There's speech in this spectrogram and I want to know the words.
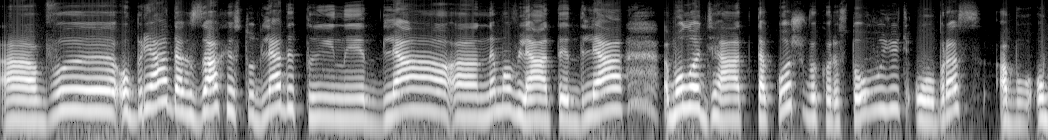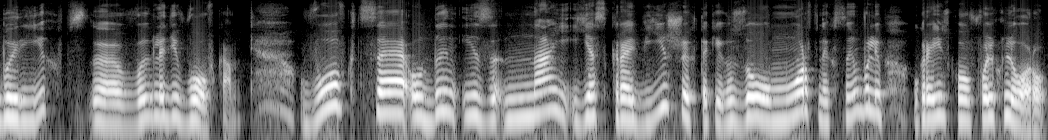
В обрядах захисту для дитини, для немовляти, для молодят також використовують образ або оберіг в е, в вигляді вовка. Вовк це один із найяскравіших таких зооморфних символів українського фольклору.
